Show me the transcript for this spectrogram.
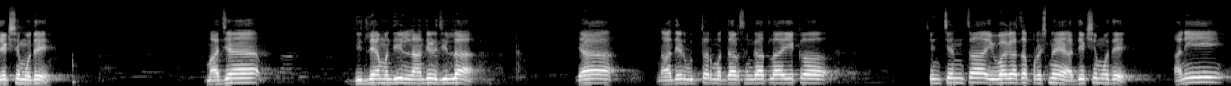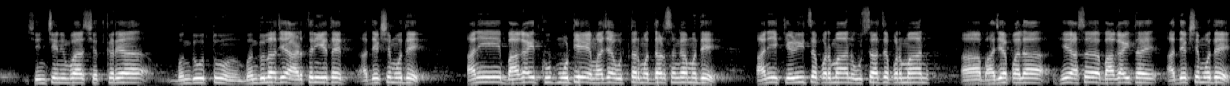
अध्यक्ष मोदय माझ्या जिल्ह्यामधील नांदेड जिल्हा या नांदेड उत्तर मतदारसंघातला एक सिंचनचा विभागाचा प्रश्न आहे. अध्यक्ष मोदय आणि सिंचन विभाग शेतकऱ्या बंधू बंधूला जे अडचणी येत आहेत अध्यक्ष मोदय आणि बागायत खूप मोठी आहे माझ्या उत्तर मतदारसंघामध्ये आणि केळीचं प्रमाण ऊसाचं प्रमाण भाजपाला हे असं बागायत आहे. अध्यक्षमध्ये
